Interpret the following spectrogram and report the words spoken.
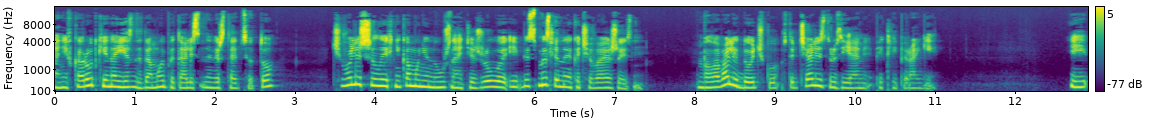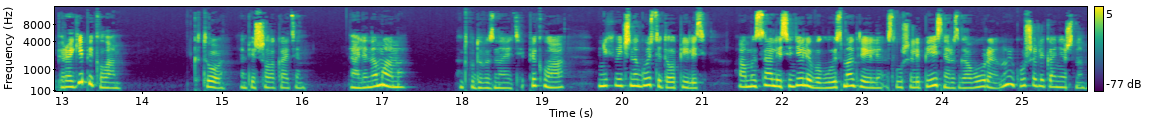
они в короткие наезды домой пытались наверстать все то, чего лишила их никому не нужная, тяжелая и бессмысленная кочевая жизнь. Баловали дочку, встречались с друзьями, пекли пироги. И пироги пекла? Кто? Опешила Катя. Алина мама. Откуда вы знаете? Пекла. У них вечно гости толпились. А мы с Алей сидели в углу и смотрели, слушали песни, разговоры, ну и кушали, конечно.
